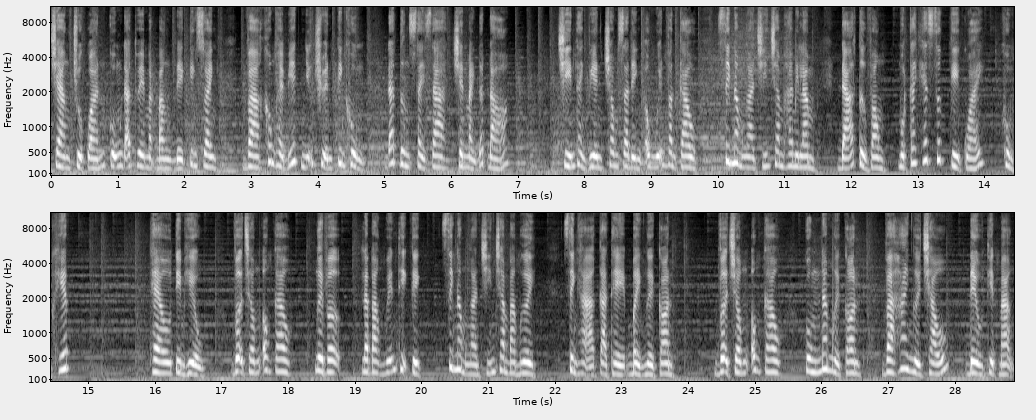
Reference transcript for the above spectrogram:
Chàng chủ quán cũng đã thuê mặt bằng để kinh doanh và không hề biết những chuyện kinh khủng đã từng xảy ra trên mảnh đất đó. Chín thành viên trong gia đình ông Nguyễn Văn Cao, sinh năm 1925, đã tử vong một cách hết sức kỳ quái, khủng khiếp. Theo tìm hiểu, vợ chồng ông Cao, người vợ là bà Nguyễn Thị Kịch, sinh năm 1930, sinh hạ cả thể 7 người con. Vợ chồng ông Cao cùng 5 người con và hai người cháu đều thiệt mạng.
